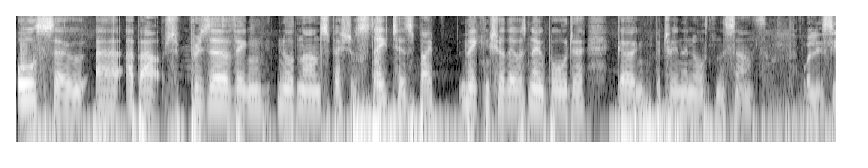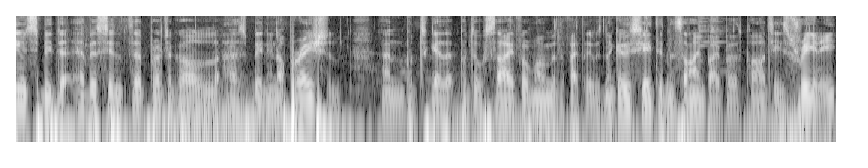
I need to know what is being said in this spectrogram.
also uh, about preserving Northern Ireland's special status by making sure there was no border going between the north and the south. Well, it seems to be that ever since the protocol has been in operation and put together, put aside for a moment the fact that it was negotiated and signed by both parties freely,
